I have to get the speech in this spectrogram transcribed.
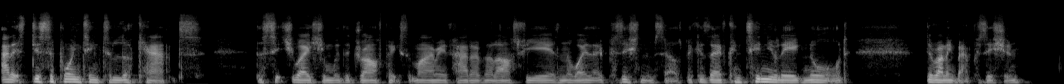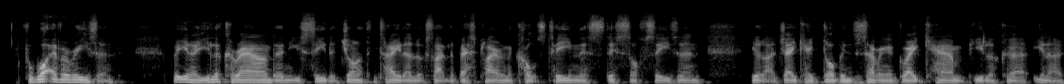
and it's disappointing to look at the situation with the draft picks that Miami have had over the last few years and the way they've positioned themselves because they've continually ignored the running back position for whatever reason. But you know, you look around and you see that Jonathan Taylor looks like the best player in the Colts team this this off season. You know, like J.K. Dobbins is having a great camp. You look at you know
